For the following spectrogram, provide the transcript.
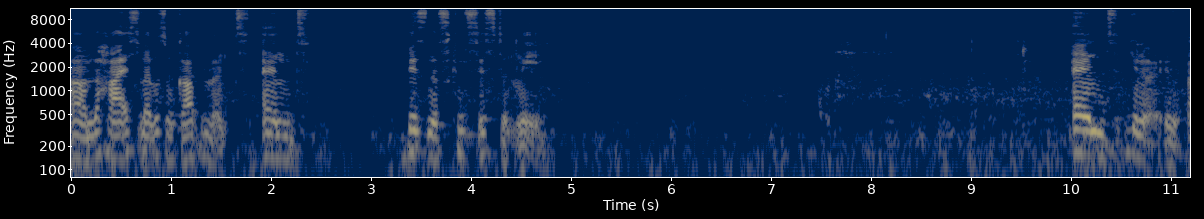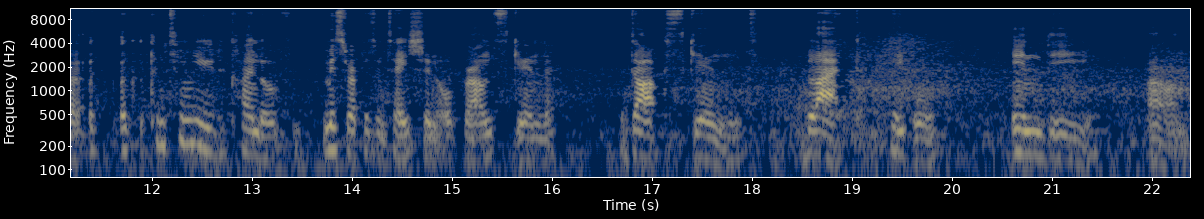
um, the highest levels of government and business consistently. And, you know, a, a, a continued kind of misrepresentation of brown skin, dark skinned, black people in the um,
